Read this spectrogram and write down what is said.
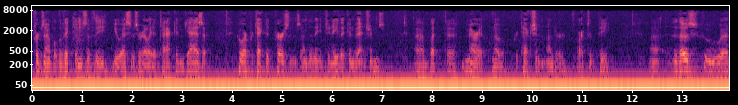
For example, the victims of the U.S. Israeli attack in Gaza, who are protected persons under the Geneva Conventions, uh, but uh, merit no protection under R2P. those who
